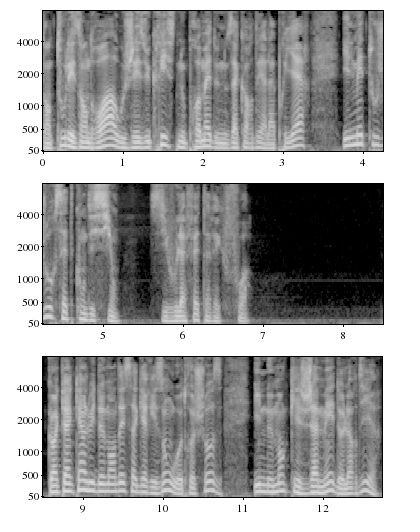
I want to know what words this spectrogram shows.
Dans tous les endroits où Jésus-Christ nous promet de nous accorder à la prière, il met toujours cette condition, si vous la faites avec foi. Quand quelqu'un lui demandait sa guérison ou autre chose, il ne manquait jamais de leur dire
